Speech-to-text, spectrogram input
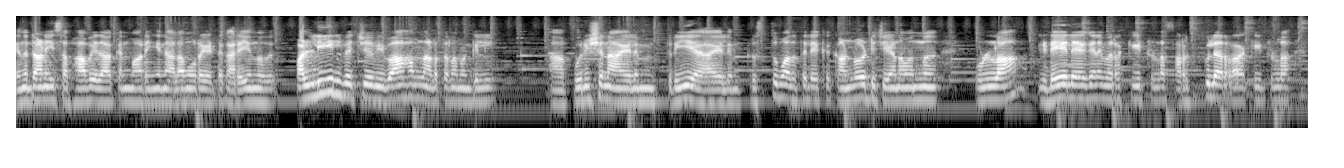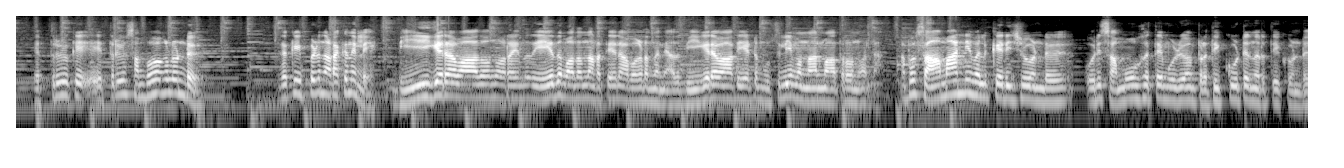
എന്നിട്ടാണ് ഈ സഭാപിതാക്കന്മാർ ഇങ്ങനെ അലമുറയിട്ട് കരയുന്നത്. പള്ളിയിൽ വെച്ച് വിവാഹം നടത്തണമെങ്കിൽ പുരുഷനായാലും സ്ത്രീയായാലും ക്രിസ്തു മതത്തിലേക്ക് കൺവേർട്ട് ചെയ്യണമെന്ന് ഉള്ള ഇടയലേഖനം ഇറക്കിയിട്ടുള്ള സർക്കുലർ ഇറക്കിയിട്ടുള്ള എത്രയൊക്കെ എത്രയോ സംഭവങ്ങളുണ്ട്. ഇതൊക്കെ ഇപ്പോഴും നടക്കുന്നില്ലേ? ഭീകരവാദം എന്ന് പറയുന്നത് ഏത് മതം നടത്തിയാലും അപകടം തന്നെ. അത് ഭീകരവാദിയായിട്ട് മുസ്ലിം വന്നാൽ മാത്രമൊന്നുമല്ല. അപ്പോൾ സാമാന്യവൽക്കരിച്ചുകൊണ്ട് ഒരു സമൂഹത്തെ മുഴുവൻ പ്രതിക്കൂട്ടി നിർത്തിക്കൊണ്ട്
